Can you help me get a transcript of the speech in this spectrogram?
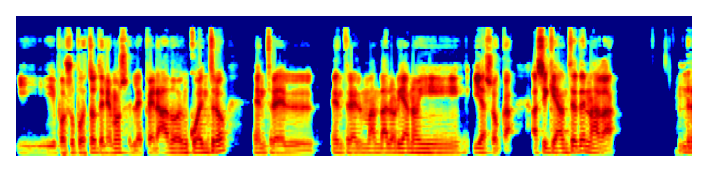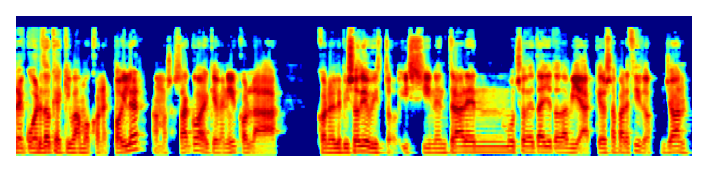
Y por supuesto tenemos el esperado encuentro entre el, entre el Mandaloriano y, y Ahsoka. Así que antes de nada, recuerdo que aquí vamos con spoiler, vamos a saco, hay que venir con la, con el episodio visto y sin entrar en mucho detalle todavía, ¿qué os ha parecido, Joan?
